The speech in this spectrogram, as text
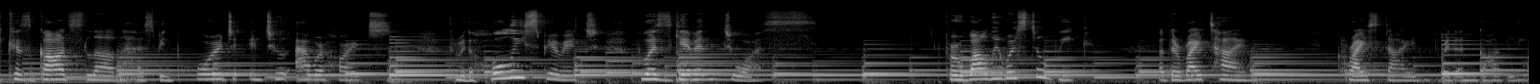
because God's love has been poured into our hearts through the Holy Spirit who has given to us. For while we were still weak, at the right time, Christ died for the ungodly.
